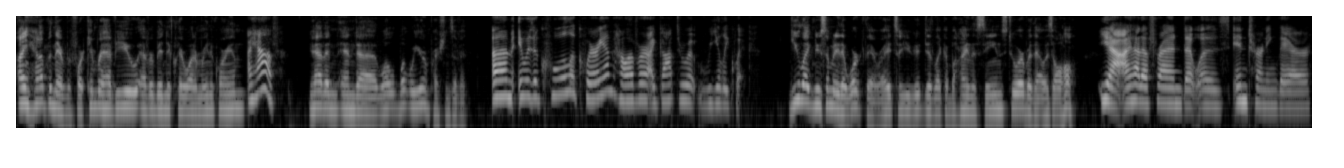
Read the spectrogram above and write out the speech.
I have been there before. Kimber, have you ever been to Clearwater Marine Aquarium? I have. You haven't, and uh, well, what were your impressions of it? Um, it was a cool aquarium. However, I got through it really quick. You like knew somebody that worked there, right? So you did like a behind the scenes tour, but that was all. Yeah, I had a friend that was interning there,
